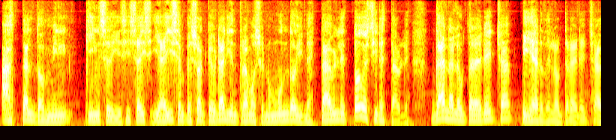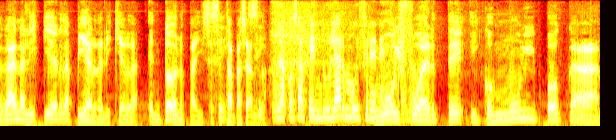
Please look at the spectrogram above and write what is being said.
hasta el 2015-16 y ahí se empezó a quebrar y entramos en un mundo inestable, todo es inestable. Gana la ultraderecha, pierde la ultraderecha, gana la izquierda, pierde la izquierda. En todos los países Sí, está pasando. sí, una cosa pendular muy frenética. Muy ¿no? fuerte y con muy poca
